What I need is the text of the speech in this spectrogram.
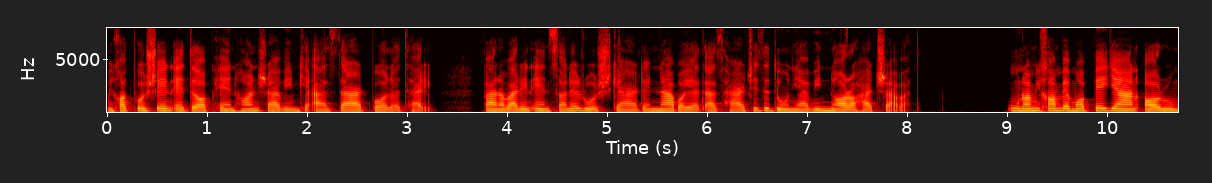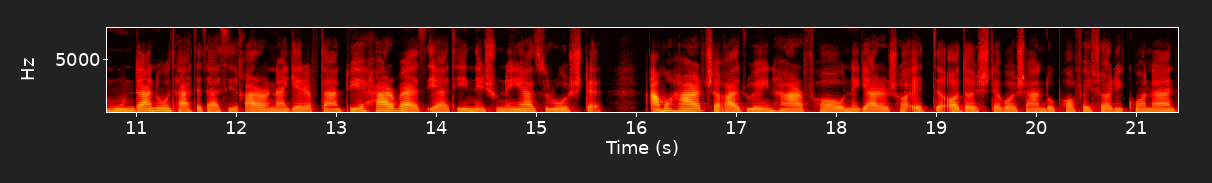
می‌خواد پشت این ادعا پنهان شویم که از درد بالاتریم. بنابراین انسان رشد کرده نباید از هر چیز دنیوی ناراحت شود. اونا می‌خوان به ما بگن آروم موندن و تحت تاثیر قرار نگرفتن توی هر وضعیتی نشونه ای از رشده. اما هر چقدر روی این حرف ها و نگرش ها ادعا داشته باشند و پافشاری کنند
